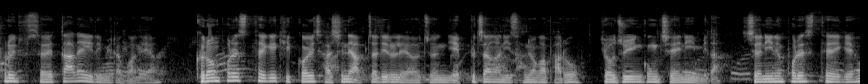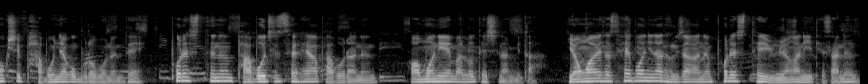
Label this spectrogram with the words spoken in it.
프로듀서의 딸의 이름이라고 하네요. 그런 포레스트에게 기꺼이 자신의 앞자리를 내어준 예쁘장한 이 소녀가 바로 여주인공 제니입니다. 제니는 포레스트에게 혹시 바보냐고 물어보는데 포레스트는 바보짓을 해야 바보라는 어머니의 말로 대신합니다. 영화에서 세 번이나 등장하는 포레스트의 유명한 이 대사는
